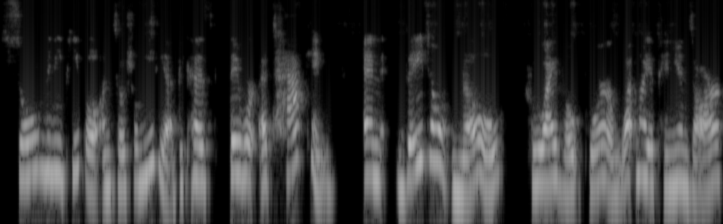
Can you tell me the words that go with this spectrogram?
so many people on social media because they were attacking and they don't know who I vote for or what my opinions are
